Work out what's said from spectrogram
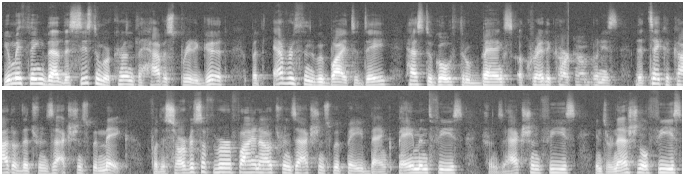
You may think that the system we currently have is pretty good, but everything we buy today has to go through banks or credit card companies that take a cut of the transactions we make. For the service of verifying our transactions, we pay bank payment fees, transaction fees, international fees,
